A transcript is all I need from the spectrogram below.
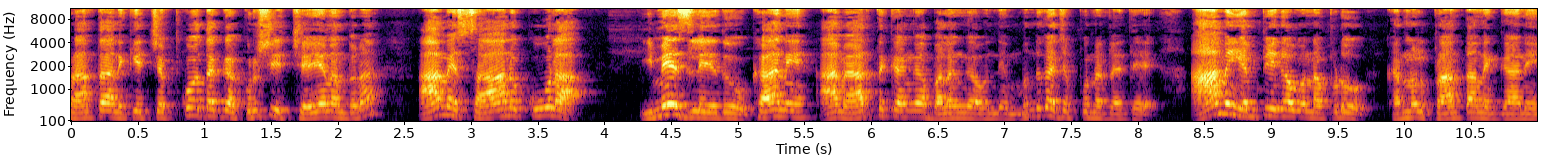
ప్రాంతానికి చెప్పుకోదగ్గ కృషి చేయనందున ఆమె సానుకూల ఇమేజ్ లేదు కానీ ఆమె ఆర్థికంగా బలంగా ఉంది. ముందుగా చెప్పుకున్నట్లయితే ఆమె ఎంపీగా ఉన్నప్పుడు కర్నూలు ప్రాంతానికి కానీ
